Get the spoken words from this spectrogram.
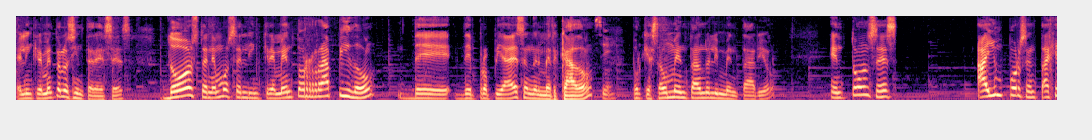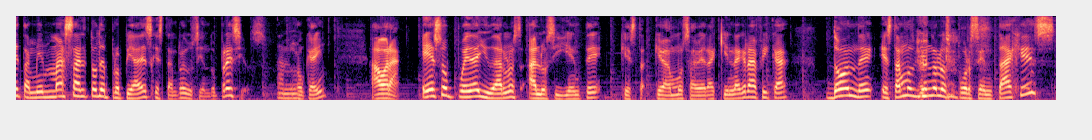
El incremento de los intereses. Dos, tenemos el incremento rápido de, de propiedades en el mercado sí. porque está aumentando el inventario. Entonces, hay un porcentaje también más alto de propiedades que están reduciendo precios. También. ¿Ok? Ahora, eso puede ayudarnos a lo siguiente que, está- que vamos a ver aquí en la gráfica, donde estamos viendo los porcentajes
